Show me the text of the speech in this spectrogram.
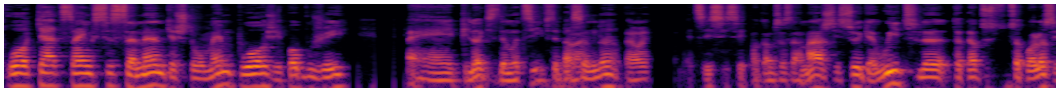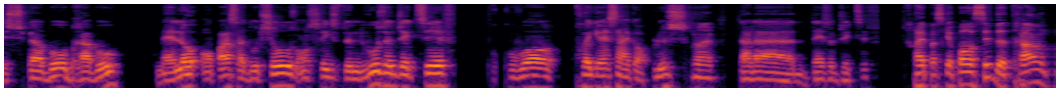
3, 4, 5, 6 semaines que je suis au même poids, j'ai pas bougé. Ben, puis là, qui se démotivent, ces personnes-là. Ah ouais. Mais tu sais, c'est pas comme ça ça marche. C'est sûr que oui, tu l'as, t'as perdu tout ce poids-là, c'est super beau, bravo. Mais là, on passe à d'autres choses, on se fixe de nouveaux objectifs pour pouvoir progresser encore plus Ouais. dans, la, dans les objectifs. Ouais, parce que passer de 30,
